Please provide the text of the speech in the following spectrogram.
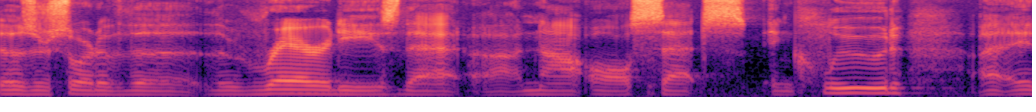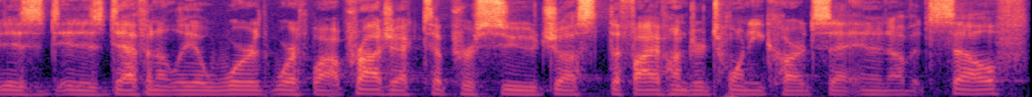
Those are sort of the, the rarities that uh, not all sets include. Uh, it is it is definitely a worth, worthwhile project to pursue just the 520 card set in and of itself.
